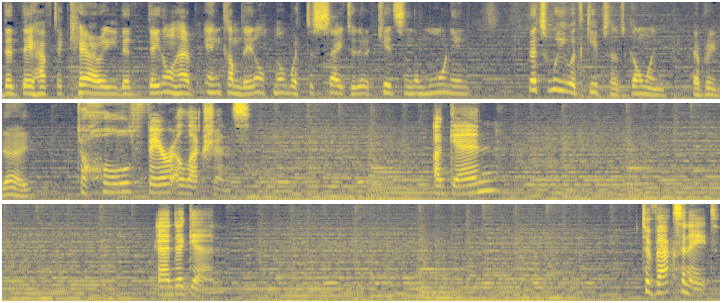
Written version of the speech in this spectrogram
that they have to carry, that they don't have income, they don't know what to say to their kids in the morning. That's really what keeps us going every day. To hold fair elections. Again and again. To vaccinate.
